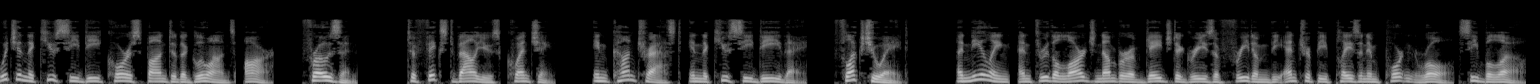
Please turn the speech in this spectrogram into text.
which in the QCD correspond to the gluons are frozen to fixed values quenching. In contrast, in the QCD they fluctuate Annealing, and through the large number of gauge degrees of freedom the entropy plays an important role see below.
